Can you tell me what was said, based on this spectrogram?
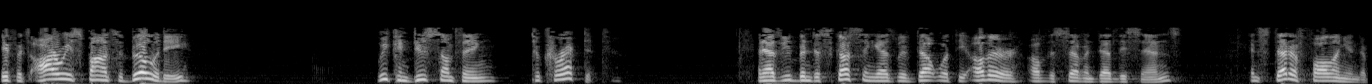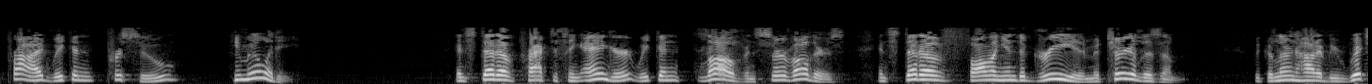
If it's our responsibility, we can do something to correct it. And as we've been discussing, as we've dealt with the other of the seven deadly sins, instead of falling into pride, we can pursue humility. Instead of practicing anger, we can love and serve others. Instead of falling into greed and materialism, we can learn how to be rich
